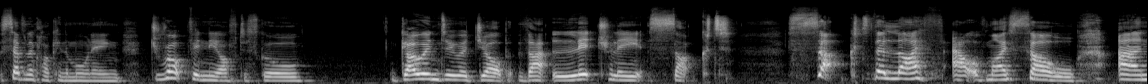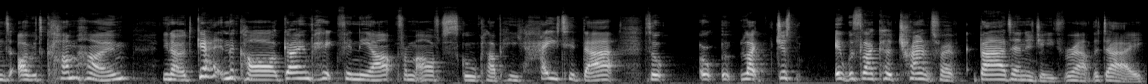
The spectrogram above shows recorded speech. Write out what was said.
seven o'clock in the morning, drop Finley off to school, go and do a job that literally sucked sucked the life out of my soul and I would come home you know, I'd get in the car, go and pick Finley up from after school club. He hated that. So, uh, uh, like, just it was like a transfer of bad energy throughout the day.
